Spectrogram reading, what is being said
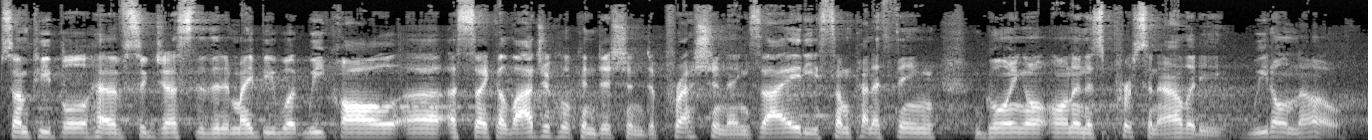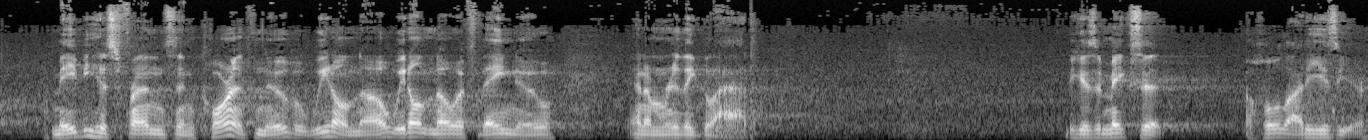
Some people have suggested that it might be what we call uh, a psychological condition, depression, anxiety, some kind of thing going on in his personality. We don't know. Maybe his friends in Corinth knew, but we don't know. We don't know if they knew, and I'm really glad. Because it makes it a whole lot easier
